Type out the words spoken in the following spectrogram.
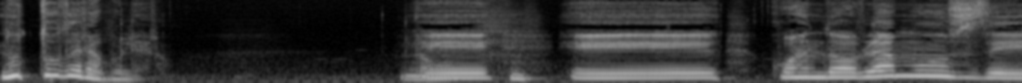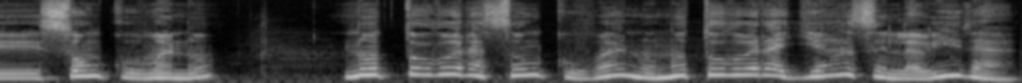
no todo era bolero. no. Eh, cuando hablamos de son cubano, no todo era son cubano, no todo era jazz en la vida.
